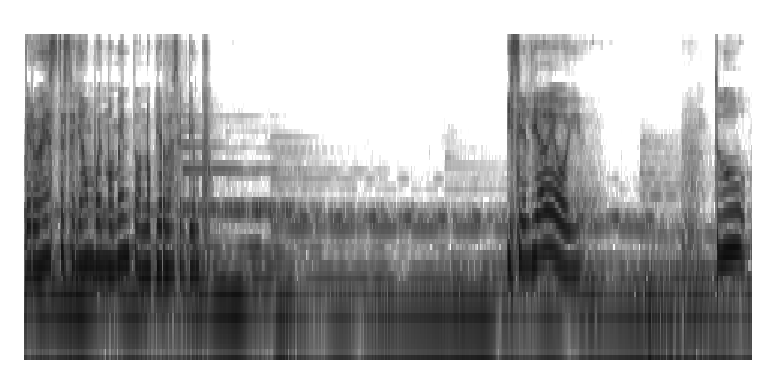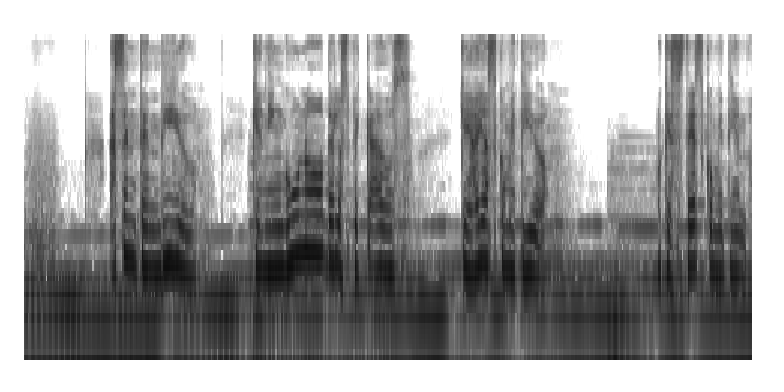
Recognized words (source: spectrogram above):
pero este sería un buen momento, no pierdas el tiempo. Y si el día de hoy tú has entendido que ninguno de los pecados que hayas cometido o que estés cometiendo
